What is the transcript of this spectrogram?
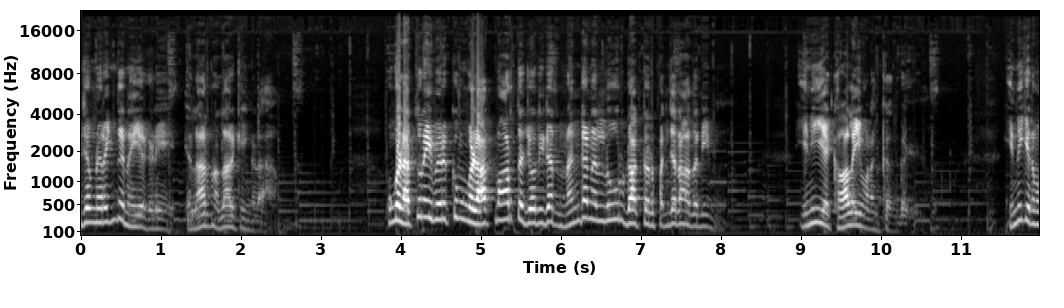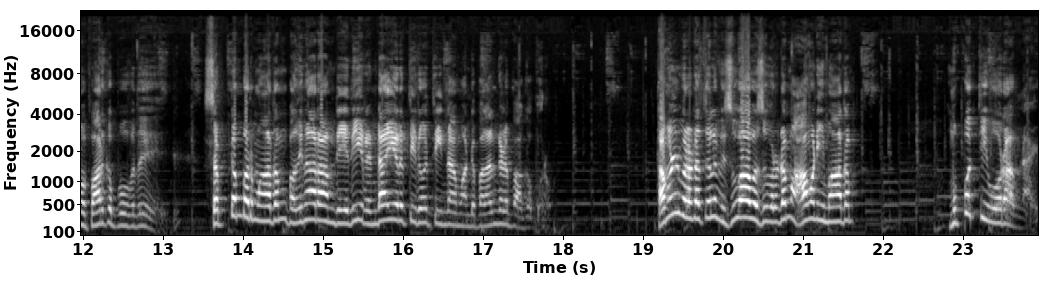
நெஞ்சம் நிறைந்த நேயர்களே எல்லாரும் நல்லா இருக்கீங்களா? உங்கள் அத்துணை பேருக்கும் உங்கள் ஆத்மார்த்த ஜோதிடர் நங்கநல்லூர் டாக்டர் பஞ்சநாதனின் இனிய காலை வணக்கங்கள். இன்னைக்கு நம்ம பார்க்க போவது செப்டம்பர் மாதம் பதினாறாம் தேதி ரெண்டாயிரத்தி இருபத்தி ஐந்தாம் ஆண்டு பலன்களை பார்க்க போகிறோம் தமிழ் வருடத்தில் விசுவாவசு வருடம் ஆவணி மாதம் முப்பத்தி ஓராம் நாள்.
